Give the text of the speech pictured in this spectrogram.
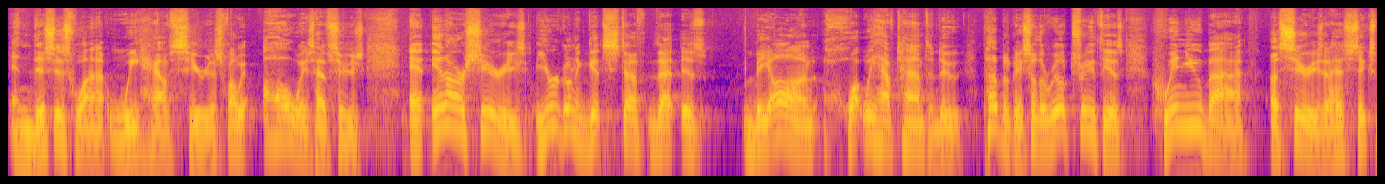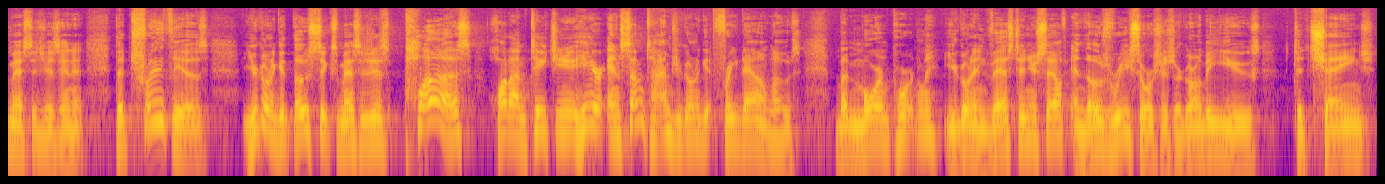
and this is why we have series. That's why we always have series. And in our series, you're going to get stuff that is beyond what we have time to do publicly. So the real truth is when you buy a series that has six messages in it, the truth is you're going to get those six messages plus what I'm teaching you here, and sometimes you're going to get free downloads. But more importantly, you're going to invest in yourself, and those resources are going to be used to change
